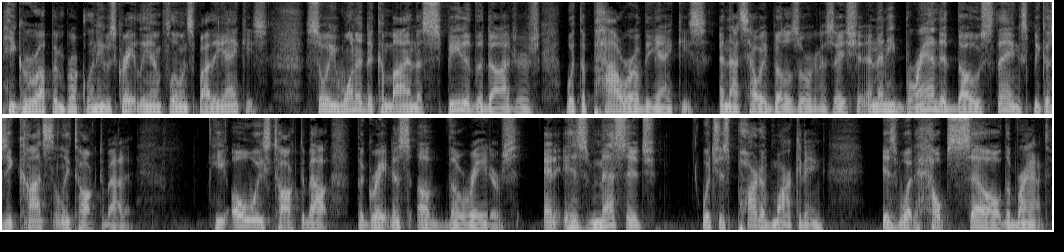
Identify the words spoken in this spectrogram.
He grew up in Brooklyn. He was greatly influenced by the Yankees. So he wanted to combine the speed of the Dodgers with the power of the Yankees. And that's how he built his organization. And then he branded those things because he constantly talked about it. He always talked about the greatness of the Raiders. And his message, which is part of marketing, is what helps sell the brand.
